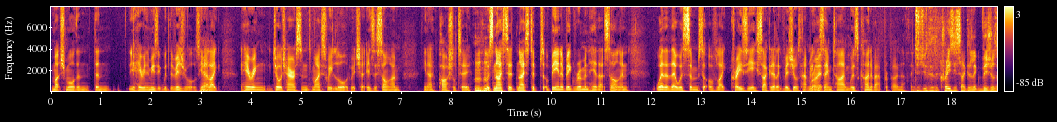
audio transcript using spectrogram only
much more than than you're hearing the music with the visuals. You Yeah. know, like hearing George Harrison's "My Sweet Lord," which is a song I'm, you know, partial to. Mhm. was nice to nice to sort of be in a big room and hear that song and. Whether there was some sort of like crazy psychedelic visuals happening at the same time was kind of apropos nothing. Did you? The, the crazy psychedelic visuals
